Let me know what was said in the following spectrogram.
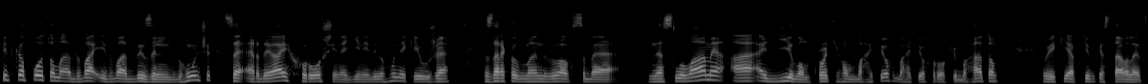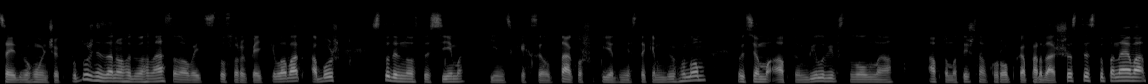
Під капотом 2,2 дизельний двигунчик. Це RDI, хороший надійний двигун, який вже зарекомендував себе. Не словами, а ділом протягом багатьох багатьох років. Багато у які автівки ставили цей двигунчик. Потужність даного двигуна становить 145 кВт або ж 197 кінських сил. Також у поєднанні з таким двигуном у цьому автомобілеві встановлена автоматична коробка передач шестиступенева,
